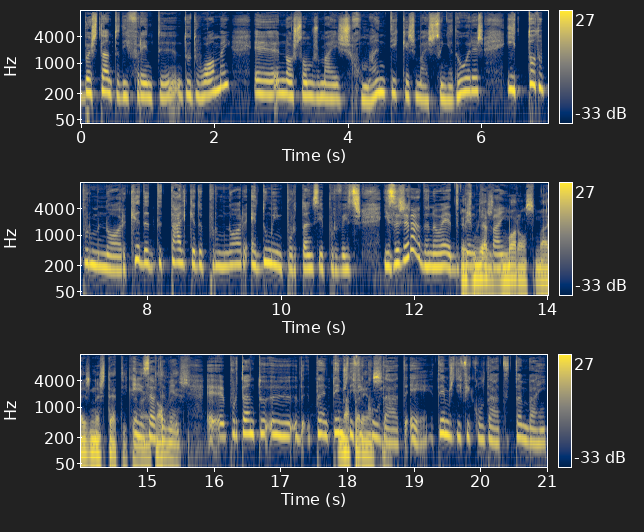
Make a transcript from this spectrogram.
bastante diferente do do homem, eh, nós somos mais românticas, mais sonhadoras e todo o pormenor, cada detalhe, cada pormenor é de uma importância por vezes exagerada, não é? As mulheres também. demoram-se mais na estética, é? Exatamente. Talvez. Eh, Portanto, eh, temos Na aparência. dificuldade, é, temos dificuldade também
